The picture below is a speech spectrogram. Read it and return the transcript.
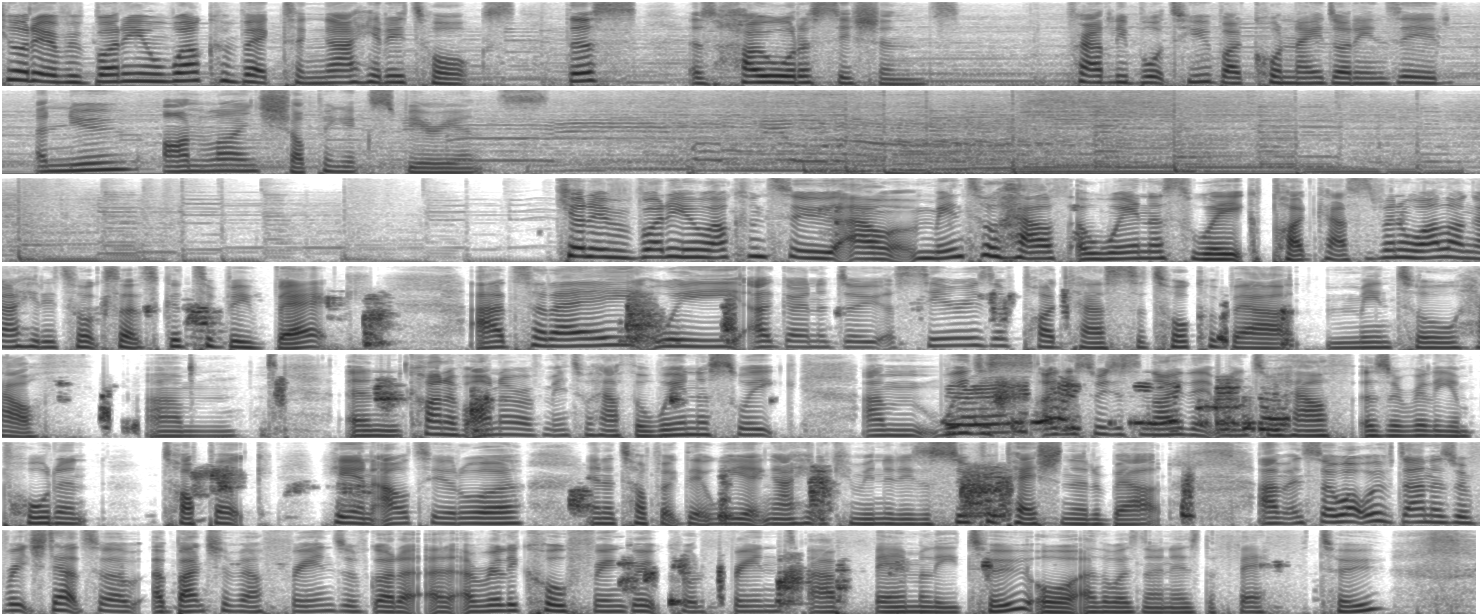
Kia ora everybody and welcome back to Ngahere Talks. This is Hauora Sessions, proudly brought to you by Kornei.nz, a new online shopping experience. Kia ora everybody and welcome to our Mental Health Awareness Week podcast. It's been a while on Ngahere Talk, so it's good to be back. Uh, today we are going to do a series of podcasts to talk about mental health. Um, in kind of honour of Mental Health Awareness Week, um, we just I guess we just know that mental health is a really important topic here in Aotearoa and a topic that we at Ngāhere communities are super passionate about. Um, and so what we've done is we've reached out to a, a bunch of our friends. We've got a, a, really cool friend group called Friends Are Family Too, or otherwise known as the FAF Too.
